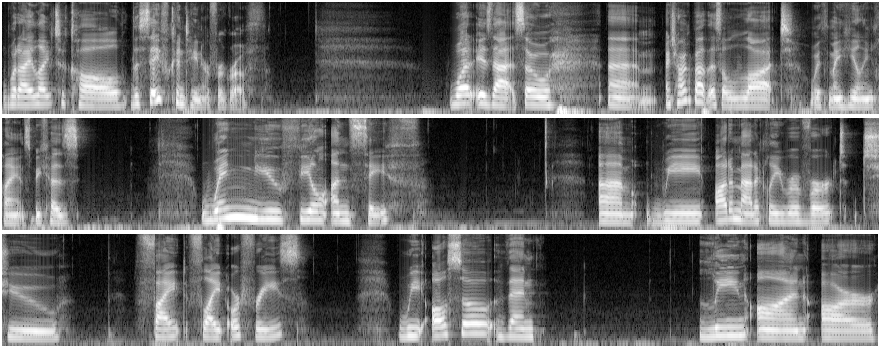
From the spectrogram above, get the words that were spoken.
what I like to call the safe container for growth. What is that? So, um, I talk about this a lot with my healing clients because when you feel unsafe, um, we automatically revert to fight, flight, or freeze. We also then lean on our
